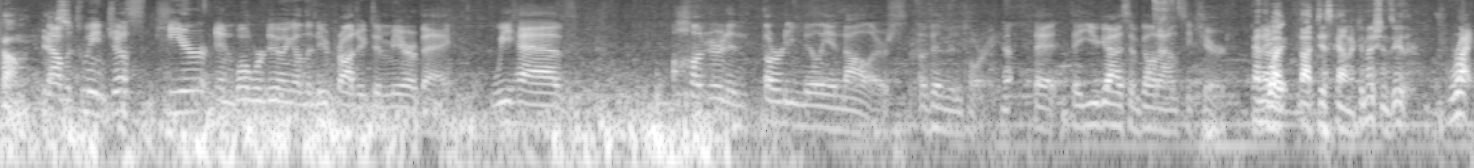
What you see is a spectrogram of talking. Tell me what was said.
come. Yes. Now, between just here and what we're doing on the new project in Mira Bay, we have 130 million dollars of inventory Yep. that that you guys have gone out and secured. And they're Right. not, not discounted commissions either. Right.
